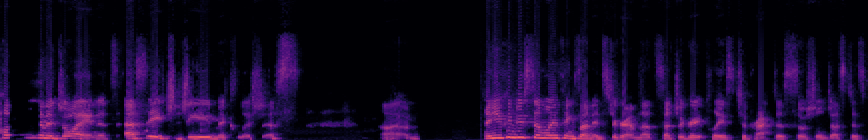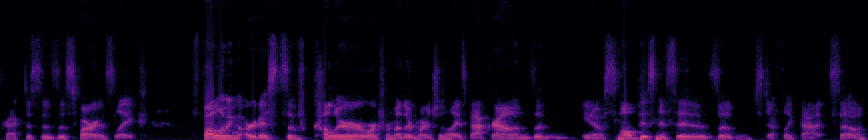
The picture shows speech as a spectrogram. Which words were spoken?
totally going to join, it's SHG McLicious. Um, and you can do similar things on Instagram. That's such a great place to practice social justice practices as far as like following artists of color or from other marginalized backgrounds and, you know, small businesses and stuff like that. So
